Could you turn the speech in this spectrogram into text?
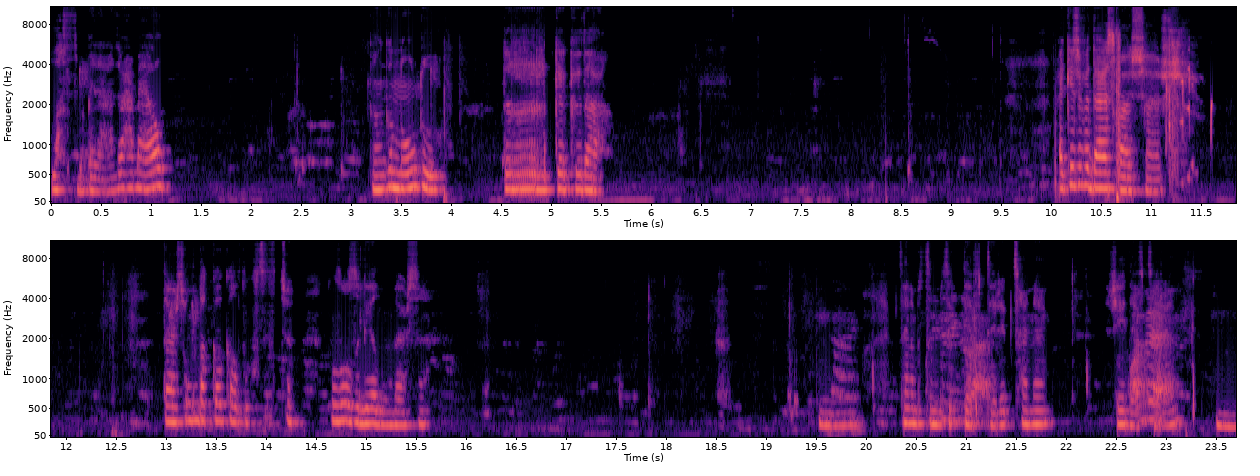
Allah seni belanı vermeye. Kanka ne oldu? Dırrrr kakıda. Herkese bir ders başlar. Ders 10 dakika kaldı hızlıca. Nasıl hazırlayalım dersi? Hmm. Bir tane matematik defteri, bir tane şey defteri. Hmm.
